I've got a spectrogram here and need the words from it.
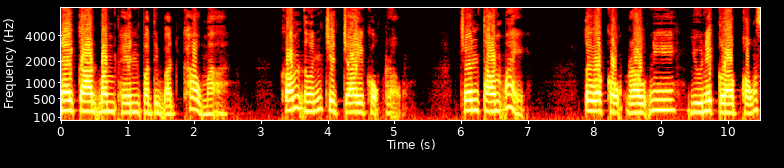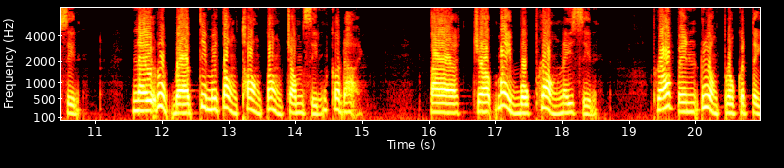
ในการบำเพ็ญปฏิบัติเข้ามาคำหนุนจิตใจของเรา จนทำให้ตัวของเรานี้อยู่ในกรอบของศีล ในรูปแบบที่ไม่ต้องท่องต้องจำศีลก็ได้ แต่จะไม่บกพร่องในศีลเพราะเป็นเรื่องปกติ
